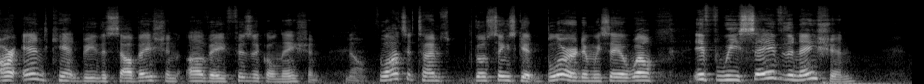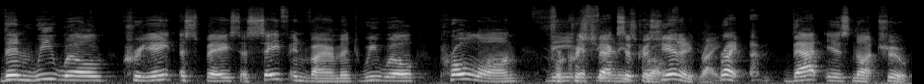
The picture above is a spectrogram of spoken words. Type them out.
Our end can't be the salvation of a physical nation. No. Lots of times those things get blurred and we say, well, if we save the nation, then we will create a space, a safe environment, we will prolong the effects of growth. Christianity. Right. Right. That is not true.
